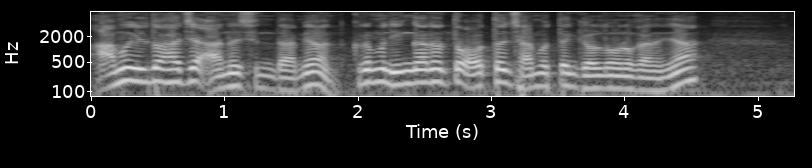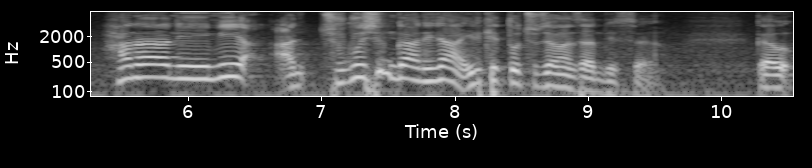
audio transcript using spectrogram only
아무 일도 하지 않으신다면 그러면 인간은 또 어떤 잘못된 결론으로 가느냐? 하나님이 안, 죽으신 거 아니냐 이렇게 또 주장한 사람도 있어요. 그러니까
